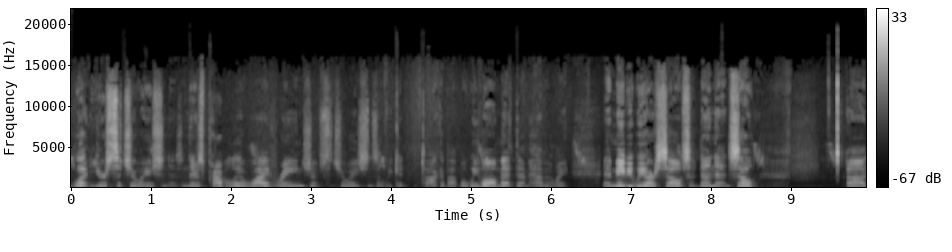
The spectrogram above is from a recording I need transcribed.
what your situation is? And there's probably a wide range of situations that we could talk about, but we've all met them, haven't we? And maybe we ourselves have done that. And so, uh,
